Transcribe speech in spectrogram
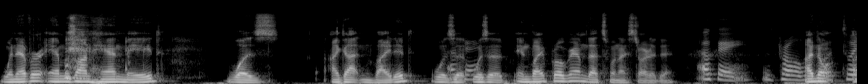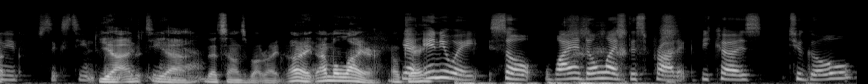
Whenever Amazon Handmade was, I got invited. Was Okay. a was a invite program. That's when I started it. Okay, probably I don't- 2016, Yeah, 2015, yeah, that sounds about right. All right, I'm a liar. Okay. Yeah. Anyway, so why I don't like this product because to go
